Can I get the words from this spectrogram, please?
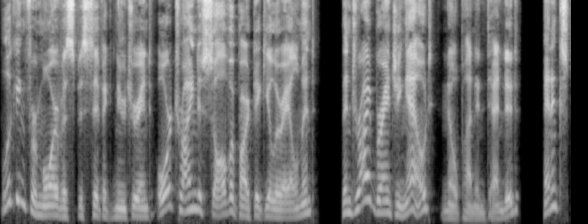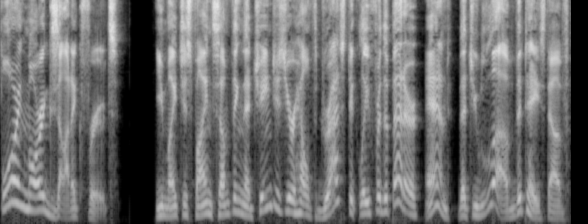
Looking for more of a specific nutrient or trying to solve a particular ailment? Then try branching out, no pun intended, and exploring more exotic fruits. You might just find something that changes your health drastically for the better and that you love the taste of.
